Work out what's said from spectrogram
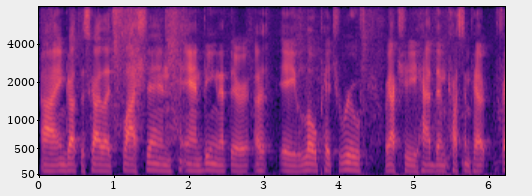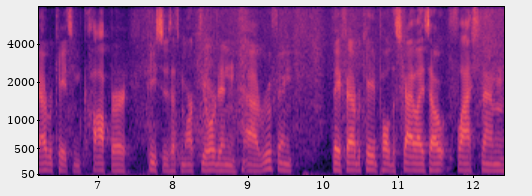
uh, and got the skylights flashed in. And being that they're a, a low pitch roof, we actually had them custom fa fabricate some copper pieces. That's Mark Jordan uh, Roofing. They fabricated, pulled the skylights out, flashed them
